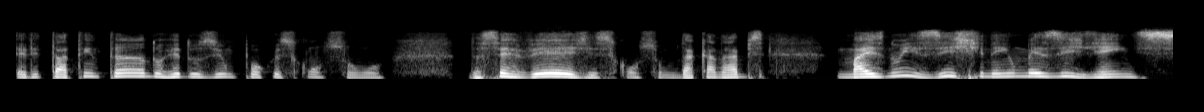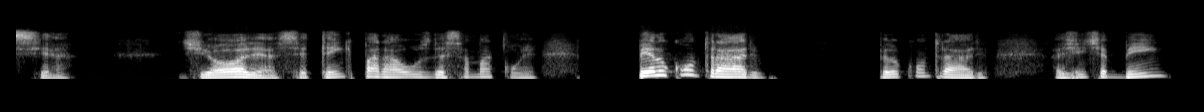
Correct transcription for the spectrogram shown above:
ele está tentando reduzir um pouco esse consumo da cerveja, esse consumo da cannabis, mas não existe nenhuma exigência de, olha, você tem que parar o uso dessa maconha. Pelo contrário, pelo contrário, a gente é bem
